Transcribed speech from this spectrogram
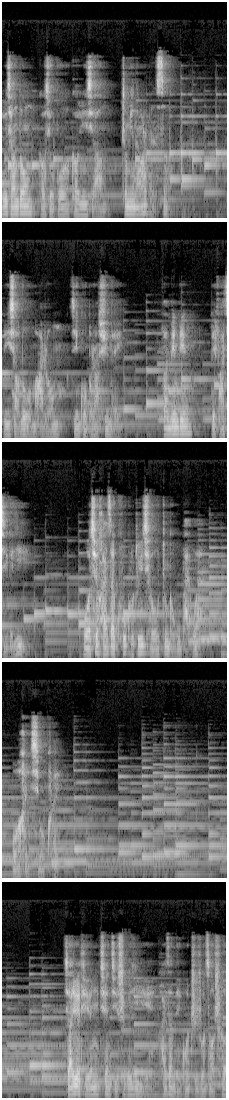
刘强东、高秀波、高云翔证明男儿本色，李小璐、马蓉经过不让须眉。范冰冰被罚几个亿，我却还在苦苦追求中个五百万，我很羞愧。贾跃亭欠几十个亿，还在美国执着造车，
